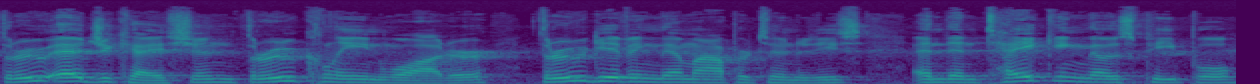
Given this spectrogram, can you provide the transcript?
through education, through clean water, through giving them opportunities, and then taking those people.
